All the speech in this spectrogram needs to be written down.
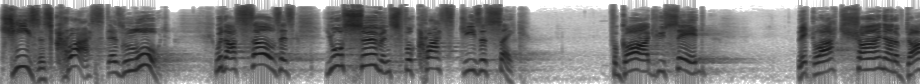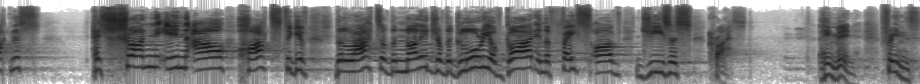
Jesus Christ as Lord, with ourselves as your servants for Christ Jesus' sake. For God, who said, Let light shine out of darkness, has shone in our hearts to give the light of the knowledge of the glory of God in the face of Jesus Christ. Amen. Friends,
